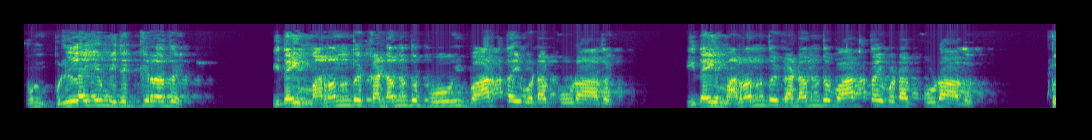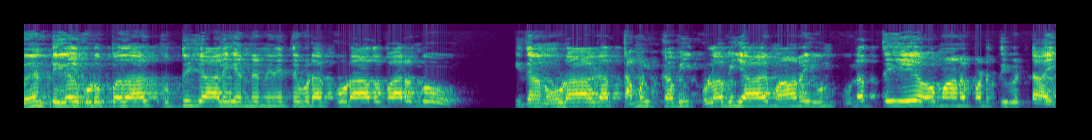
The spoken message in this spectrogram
உன் பிள்ளையும் இருக்கிறது. இதை மறந்து கடந்து போய் வார்த்தை விடக்கூடாது. இதை மறந்து கடந்து வார்த்தை விடக்கூடாது. பேட்டிகள் கொடுப்பதால் புத்திசாலி என்று நினைத்து விடக்கூடாது பாருங்கோ. இதன் ஊடாக தமிழ் கவி குலவியாய் மாறி உன் குலத்தையே அவமானப்படுத்தி விட்டாய்.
